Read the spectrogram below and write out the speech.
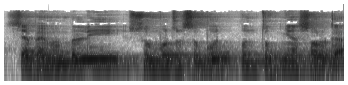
siapa yang membeli sumur tersebut untuknya surga.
